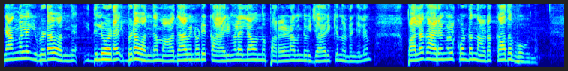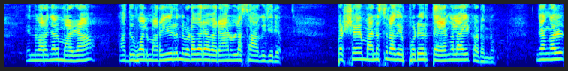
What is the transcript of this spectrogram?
ഞങ്ങൾ ഇവിടെ വന്ന് ഇതിലൂടെ ഇവിടെ വന്ന് മാതാവിനോട് കാര്യങ്ങളെല്ലാം ഒന്ന് പറയണമെന്ന് വിചാരിക്കുന്നുണ്ടെങ്കിലും പല കാര്യങ്ങൾ കൊണ്ട് നടക്കാതെ പോകുന്നു. എന്ന് പറഞ്ഞാൽ മഴ അതുപോലെ മറയൂരിൽ നിന്ന് ഇവിടെ വരെ വരാനുള്ള സാഹചര്യം. പക്ഷേ മനസ്സിൽ അത് എപ്പോഴും ഒരു തേങ്ങലായി കടന്നു. ഞങ്ങൾ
